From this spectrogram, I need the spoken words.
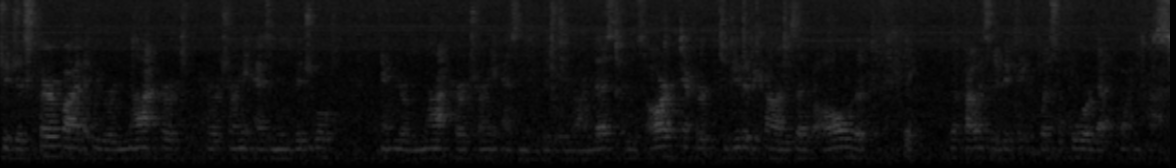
to just clarify that we were not her, her attorney as an individual, and we are not her attorney as an individual, Your Honor. That's, it was our effort to do that because of all the, the filings that had been taking place before that point in time.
